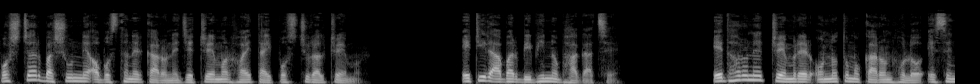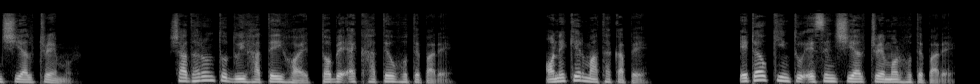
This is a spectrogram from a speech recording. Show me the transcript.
পশ্চার বা শূন্যে অবস্থানের কারণে যে ট্রেমর হয় তাই পশ্চুরাল ট্রেমর। এটির আবার বিভিন্ন ভাগ আছে। এ ধরনের ট্রেমরের অন্যতম কারণ হল এসেনশিয়াল ট্রেমর। সাধারণত দুই হাতেই হয়, তবে এক হাতেও হতে পারে। অনেকের মাথা কাঁপে। এটাও কিন্তু এসেনশিয়াল ট্রেমর হতে পারে।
